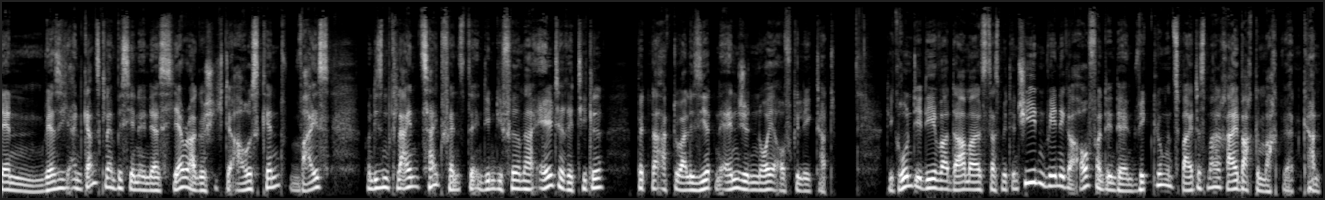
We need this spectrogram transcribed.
Denn wer sich ein ganz klein bisschen in der Sierra-Geschichte auskennt, weiß von diesem kleinen Zeitfenster, in dem die Firma ältere Titel mit einer aktualisierten Engine neu aufgelegt hat. Die Grundidee war damals, dass mit entschieden weniger Aufwand in der Entwicklung ein zweites Mal Reibach gemacht werden kann.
